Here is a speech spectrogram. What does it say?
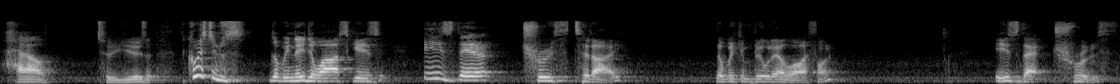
how to use it. The questions that we need to ask is Is there truth today that we can build our life on? Is that truth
